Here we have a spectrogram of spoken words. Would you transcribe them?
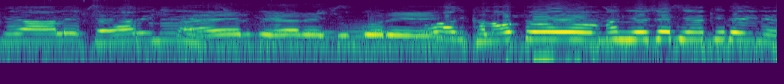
क्या हाल है खैर ही ने खैर बिहार है शुक्र है आज खलोते हो मन ये से दिया किदे ने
